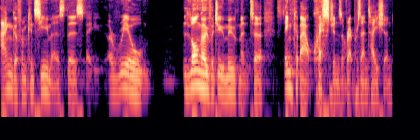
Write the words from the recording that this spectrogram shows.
anger from consumers, there's a, a real long overdue movement to think about questions of representation,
